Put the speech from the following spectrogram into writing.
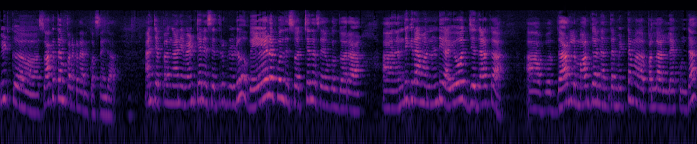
వీటికి స్వాగతం పలకడానికి కోసంగా అని చెప్పంగానే వెంటనే శత్రుఘ్నుడు వేల కొలది స్వచ్ఛంద సేవకుల ద్వారా ఆ నందిగ్రామం నుండి అయోధ్య దాకా ఆ దారుల మార్గాన్ని అంతా మిట్ట పల్లాలు లేకుండా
